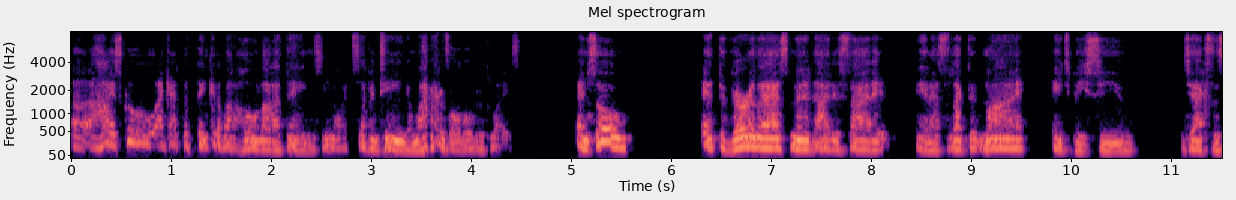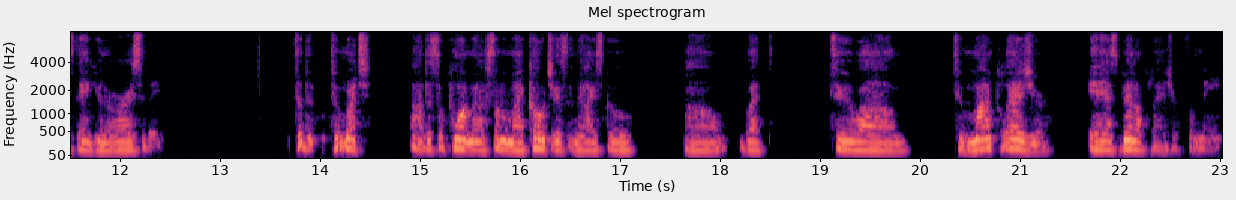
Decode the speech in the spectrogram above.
uh, high school, I got to thinking about a whole lot of things. You know, at 17, your mind is all over the place. And so at the very last minute, I decided and I selected my HBCU, Jackson State University. To the, too much uh, disappointment of some of my coaches in high school, uh, but to um, to my pleasure, it has been a pleasure for me.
